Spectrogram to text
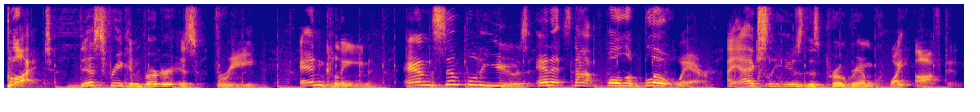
But this free converter is free and clean and simple to use, and it's not full of bloatware. I actually use this program quite often.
